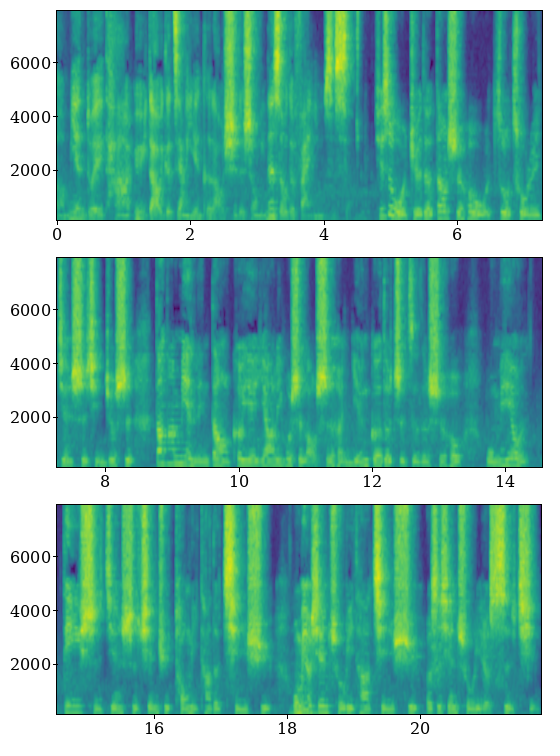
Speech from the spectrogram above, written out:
呃面对他遇到一个这样严格老师的时候，你那时候的反应是什么？其实我觉得当时候我做错了一件事情，就是当他面临到课业压力或是老师很严格的指责的时候，我没有第一时间是先去同理他的情绪，我没有先处理他的情绪，而是先处理了事情。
